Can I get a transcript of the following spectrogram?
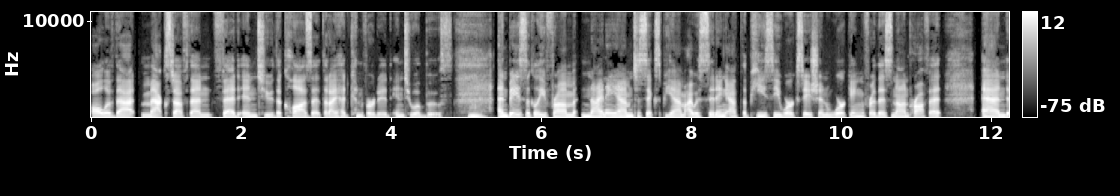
all of that Mac stuff then fed into the closet that I had converted into a booth. Hmm. And basically, from 9 a.m. to 6 p.m., I was sitting at the PC workstation working for this nonprofit. And,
